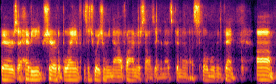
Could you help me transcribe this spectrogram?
bears a heavy share of the blame for the situation we now find ourselves in, and that's been a, a slow moving thing. Um,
